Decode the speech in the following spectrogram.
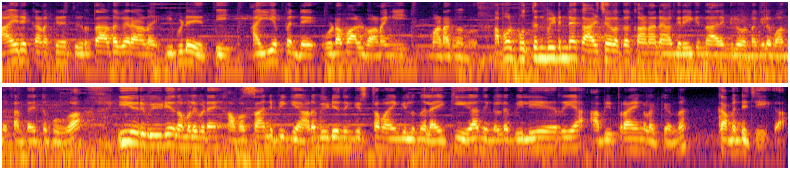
ആയിരക്കണക്കിന് തീർത്ഥാടകരാണ് ഇവിടെ എത്തി അയ്യപ്പന്റെ ഉടവാൾ വണങ്ങി മടങ്ങുന്നത്. അപ്പോൾ പുത്തൻ വീടിന്റെ കാഴ്ചകളൊക്കെ കാണാൻ ആഗ്രഹിക്കുന്ന ആരെങ്കിലും ഉണ്ടെങ്കിൽ വന്ന് കണ്ടിട്ട് പോവുക. ഈ ഒരു വീഡിയോ നമ്മളിവിടെ അവസാനിപ്പിക്കുകയാണ്. വീഡിയോ നിങ്ങൾക്ക് ഇഷ്ടമായെങ്കിൽ ഒന്ന് ലൈക്ക് ചെയ്യുക നിങ്ങളുടെ വിലയേറിയ അഭിപ്രായങ്ങളൊക്കെ ഒന്ന് കമന്റ് ചെയ്യുക.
